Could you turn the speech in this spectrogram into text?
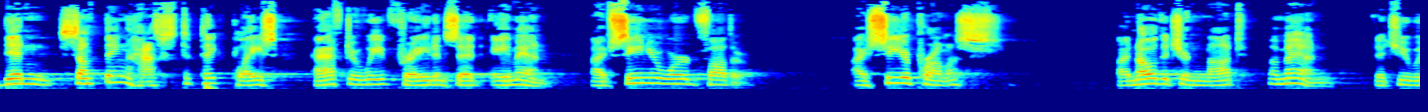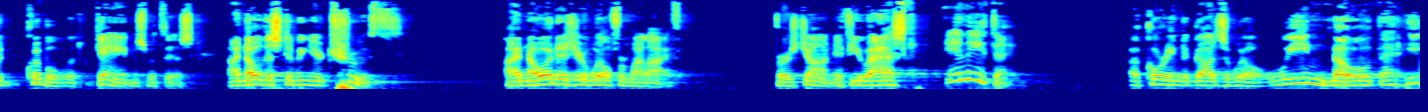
then something has to take place after we've prayed and said, Amen. I've seen your word, Father. I see your promise. I know that you're not a man that you would quibble with games with this. I know this to be your truth. I know it is your will for my life. First John, if you ask anything according to God's will, we know that He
